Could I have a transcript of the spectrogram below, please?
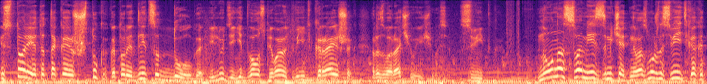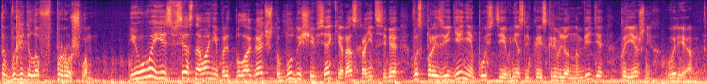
История – это такая штука, которая длится долго, и люди едва успевают увидеть краешек разворачивающегося свитка. Но у нас с вами есть замечательная возможность видеть, как это выглядело в прошлом. И, увы, есть все основания предполагать, что будущее всякий раз хранит в себе воспроизведение, пусть и в несколько искривленном виде, прежних вариантов.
